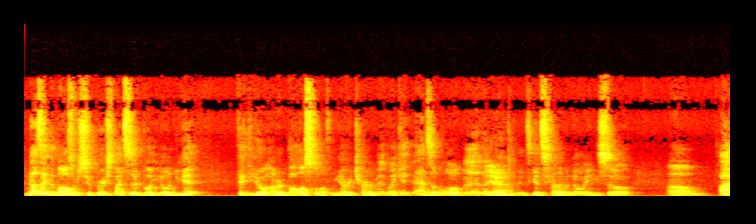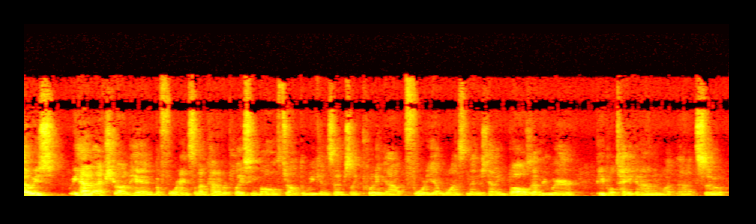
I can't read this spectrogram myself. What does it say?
I'm not saying the balls are super expensive, but you know, when you get 50 to 100 balls stolen from you every tournament, like it adds up a little bit. I Yeah. mean, it gets kind of annoying. So um, I always, we have extra on hand beforehand, so I'm kind of replacing balls throughout the weekend instead of just like putting out 40 at once and then just having balls everywhere, people taking them and whatnot. So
